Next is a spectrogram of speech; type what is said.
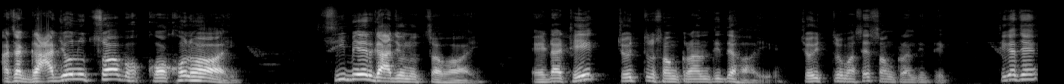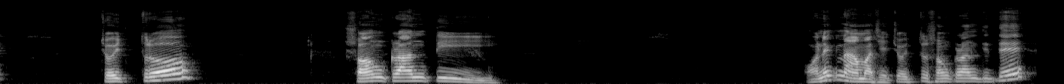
আচ্ছা গাজন উৎসব কখন হয়? শিবের গাজন উৎসব হয়। এটা ঠিক চৈত্র সংক্রান্তিতে হয়। চৈত্র মাসের সংক্রান্তিতে। ঠিক আছে? চৈত্র সংক্রান্তি। অনেক নাম আছে চৈত্র সংক্রান্তিতে।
